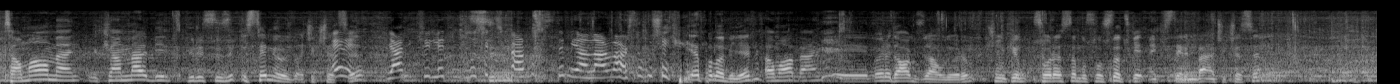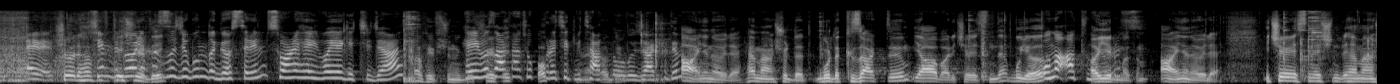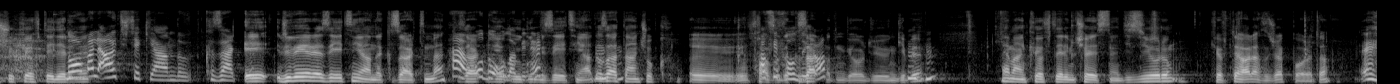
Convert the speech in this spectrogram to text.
Tamamen mükemmel bir pürüzsüzlük istemiyoruz açıkçası. Evet. Yani kirletme, bulaşık çıkarmak istemeyenler varsa bu şekilde. Yapılabilir ama ben e, böyle daha güzel oluyorum. Çünkü sonrasında bu sosu da tüketmek isterim ben açıkçası. Evet. Şöyle hafif Şimdi böyle geçirdik. hızlıca bunu da gösterelim. Sonra helvaya geçeceğiz. Hafif şunu Helva geçirdik. zaten çok Hop, pratik bir tatlı alıyorum. olacak değil mi? Aynen öyle. Hemen şurada. Burada kızarttığım yağ var içerisinde. Bu yağı Onu atmıyoruz. ayırmadım. Aynen öyle. İçerisine şimdi hemen şu köftelerimi... Normal ayçiçek yağında kızart. E, Riviera zeytinyağında kızarttım ben. Ha, o da Kızartmaya olabilir. uygun bir zeytinyağı da. Zaten çok e, fazla Hafif da oluyor. kızartmadım gördüğün gibi. Hemen köftelerimi içerisine diziyorum. Köfte hala sıcak bu arada.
